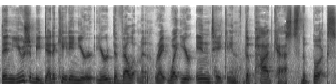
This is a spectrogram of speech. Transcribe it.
then you should be dedicating your your development, right? What you're intaking, the podcasts, the books,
